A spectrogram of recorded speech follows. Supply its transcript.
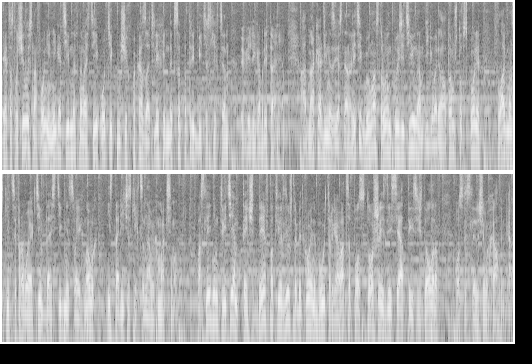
Это случилось на фоне негативных новостей о текущих показателях индекса потребительских цен в Великобритании. Однако один известный аналитик был настроен позитивно и говорил о том, что вскоре флагманский цифровой актив достигнет своих новых исторических ценовых максимумов. В последнем твите TechDev подтвердил, что биткоин будет торговаться по 160 тысяч долларов после следующего халвинга.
